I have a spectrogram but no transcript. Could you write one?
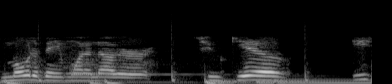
motivate one another to give each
